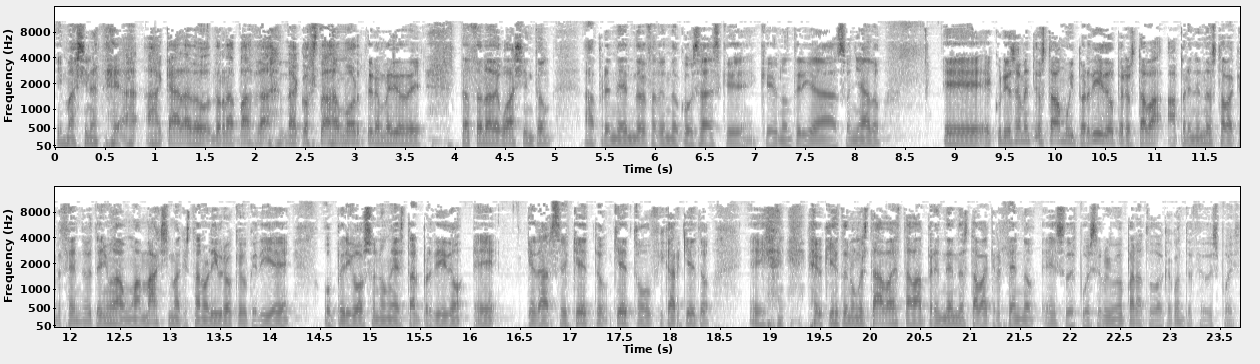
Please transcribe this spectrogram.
imagínate a, a cara do, do rapaz da, da Costa da Morte no medio de, da zona de Washington aprendendo e facendo cousas que, que eu non teria soñado Eh, e curiosamente eu estaba moi perdido, pero estaba aprendendo, estaba crecendo. Eu teño unha, unha máxima que está no libro que o que di é o perigoso non é estar perdido, é quedarse quieto, quieto ou ficar quieto e eh, eu quieto non estaba, estaba aprendendo, estaba crecendo e eso despois servime para todo o que aconteceu despois.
